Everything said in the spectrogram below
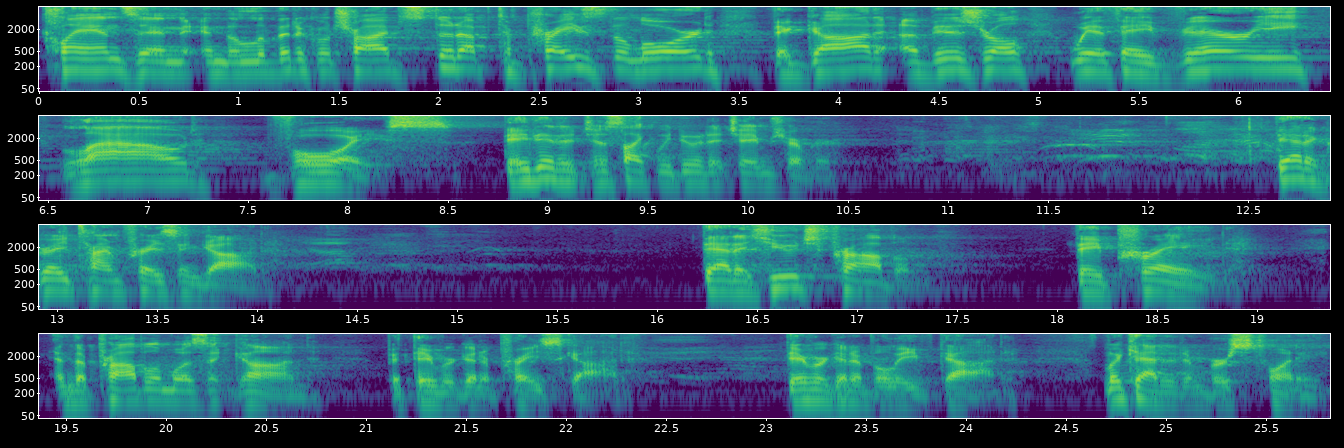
clans and, and the Levitical tribes stood up to praise the Lord, the God of Israel, with a very loud voice. They did it just like we do it at James River. They had a great time praising God. They had a huge problem. They prayed, and the problem wasn't gone, but they were gonna praise God. They were gonna believe God. Look at it in verse 20.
